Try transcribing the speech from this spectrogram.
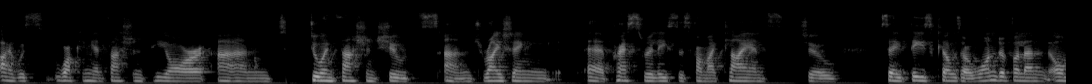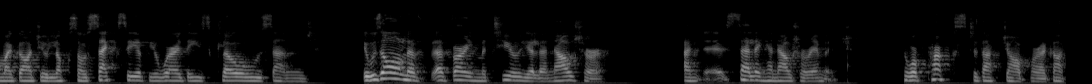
i was working in fashion pr and doing fashion shoots and writing uh, press releases for my clients to say these clothes are wonderful and oh my god you look so sexy if you wear these clothes and it was all a, a very material and outer and uh, selling an outer image. There were perks to that job where i got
